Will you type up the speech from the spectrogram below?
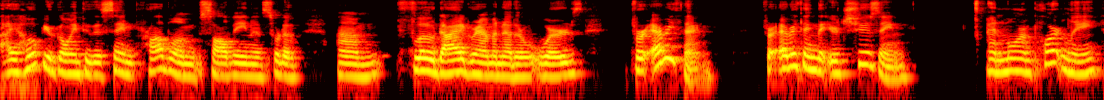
I hope you're going through the same problem solving and sort of um, flow diagram, in other words, for everything, for everything that you're choosing. And more importantly,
